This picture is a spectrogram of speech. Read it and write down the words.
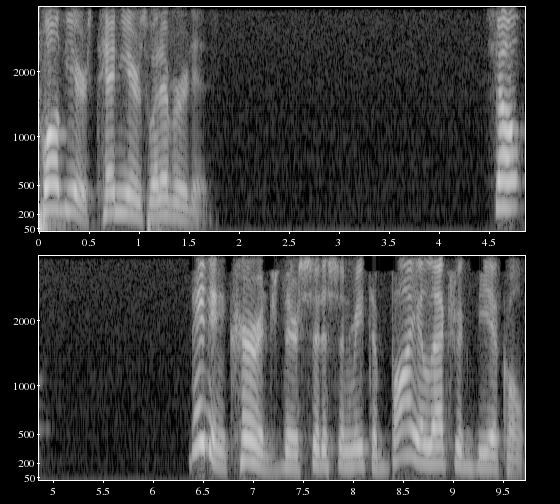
12 years, 10 years, whatever it is. So they've encouraged their citizenry to buy electric vehicles.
